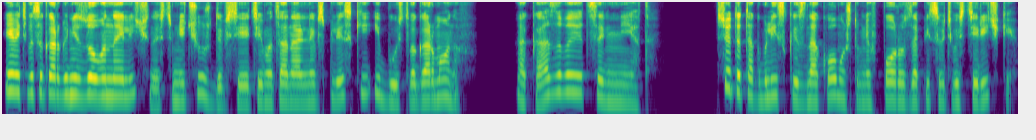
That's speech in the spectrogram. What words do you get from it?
Я ведь высокоорганизованная личность, мне чужды все эти эмоциональные всплески и буйства гормонов. Оказывается, нет. Все это так близко и знакомо, что мне впору записывать в истерички.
